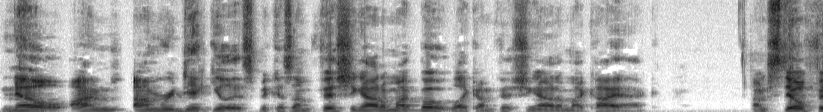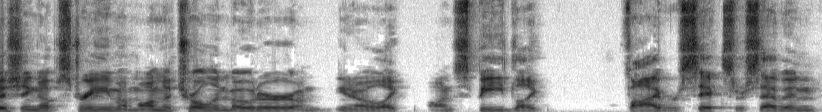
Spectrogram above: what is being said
No, I'm I'm ridiculous because I'm fishing out of my boat like I'm fishing out of my kayak. I'm still fishing upstream. I'm on the trolling motor on you know like on speed like five or six or seven,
